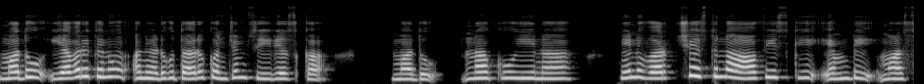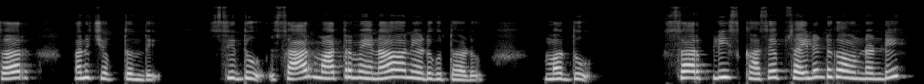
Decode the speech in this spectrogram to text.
మధు ఎవరితను? అని అడుగుతారు కొంచెం సీరియస్గా. మధు నాకు ఈయన నేను వర్క్ చేస్తున్న ఆఫీస్కి ఎండి మా సార్ అని చెప్తుంది. సిద్ధు సార్ మాత్రమేనా? అని అడుగుతాడు. మధు సార్ ప్లీజ్ కాసేపు సైలెంట్గా ఉండండి.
